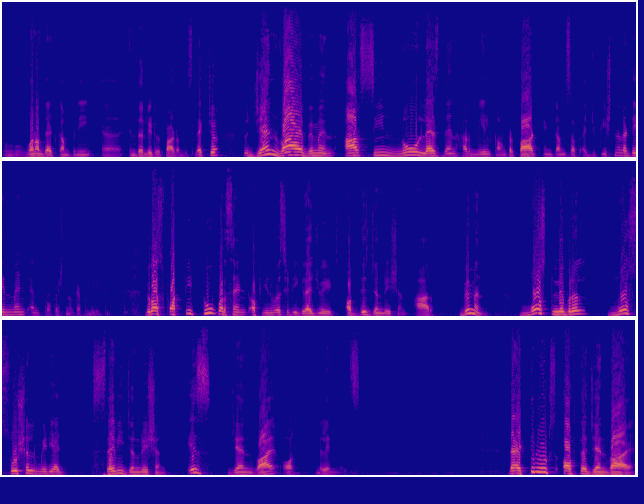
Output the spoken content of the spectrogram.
one of that company uh, in the later part of this lecture. So, Gen Y women are seen no less than her male counterpart in terms of educational attainment and professional capability, because 42 percent of university graduates of this generation are women. Most liberal, most social media savvy generation is Gen Y or millennials. The attributes of the Gen Y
